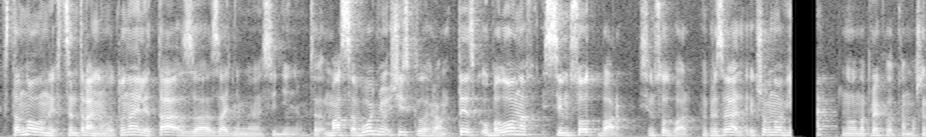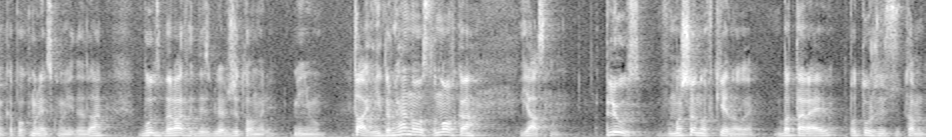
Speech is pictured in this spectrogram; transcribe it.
Встановлених в центральному тунелі та за задніми сидіннями. Це Маса водню 6 кг. Тиск у балонах 700 бар. 700 бар. Ви представляєте, якщо воно в'їде, ну, наприклад, там машинка по Хмельницькому їде, да? будуть збирати десь бля, в Житомирі, мінімум. Так, гідрогенна установка ясна. Плюс в машину вкинули батарею потужністю там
